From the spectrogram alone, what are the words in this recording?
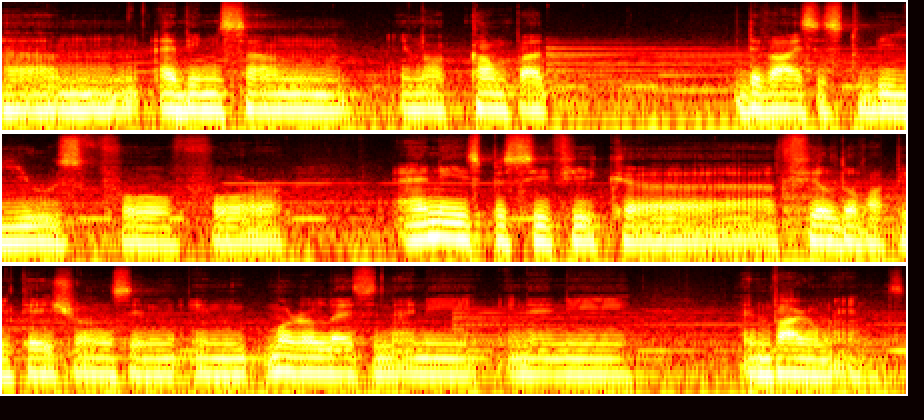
um, having some you know, compact devices to be used for, for any specific uh, field of applications in, in more or less in any, in any environment.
